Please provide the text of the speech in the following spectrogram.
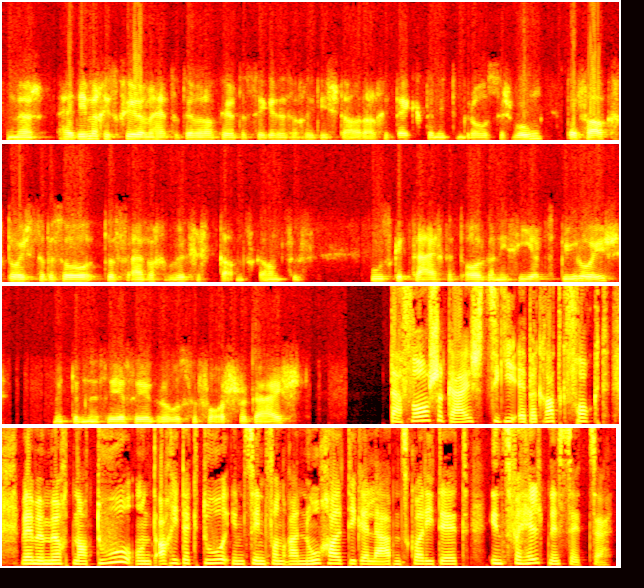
Man hat immer das Gefühl, man hat zu dem gehört, dass sie so ein die Star-Architekten mit dem grossen Schwung. De facto ist es aber so, dass einfach wirklich ganz, ganz ausgezeichnet organisiertes Büro ist, mit einem sehr, sehr grossen Forschergeist. Der Forschergeist sei eben gerade gefragt, wenn man möchte Natur und Architektur im Sinn von einer nachhaltigen Lebensqualität ins Verhältnis setzen.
